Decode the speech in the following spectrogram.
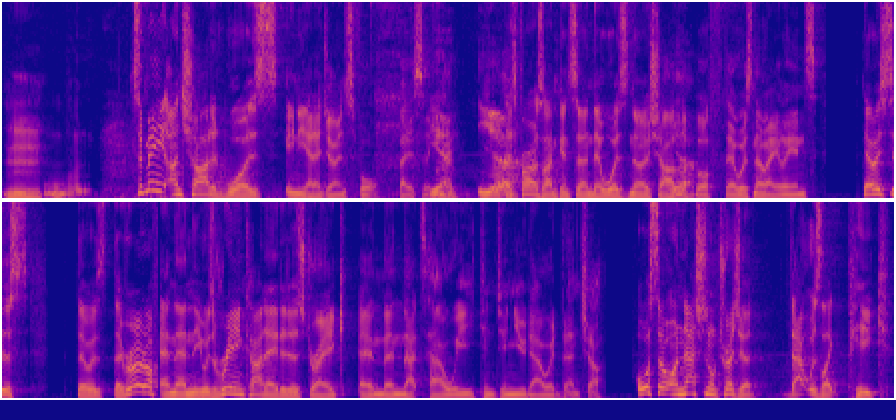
Mm. To me, Uncharted was Indiana Jones 4, basically. Yeah. Yeah. As far as I'm concerned, there was no Shia Yeah. LaBeouf. There was no aliens. There was just there was they wrote off, and then he was reincarnated as Drake, and then that's how we continued our adventure. Also on National Treasure, that was like peak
